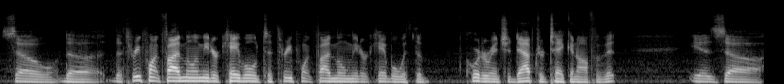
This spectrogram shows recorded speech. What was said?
So the the 3.5 millimeter cable to 3.5 millimeter cable with the quarter inch adapter taken off of it is uh,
